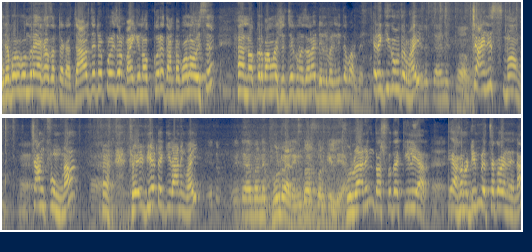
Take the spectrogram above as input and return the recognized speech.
এটা পর বন্ধুরা এক হাজার টাকা। যার যেটা প্রয়োজন বাইকে নক করে দামটা বলা হয়েছে। হ্যাঁ নক করে বাংলাদেশের যে কোনো জেলায় ডেলিভারি নিতে পারবেন। এটা কি কবুতর ভাই? এটা চাইনিজ নর চাইনিজ মং হ্যাঁ। চাংফুং না? তো এই বিয়েটা কি রানিং ভাই? এটা মানে ফুল রানিং দশ পর ক্লিয়ার ফুল রানিং দশ পদা ক্লিয়ার হ্যাঁ। এখনও ডিম বাচ্চা করে নাই না?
